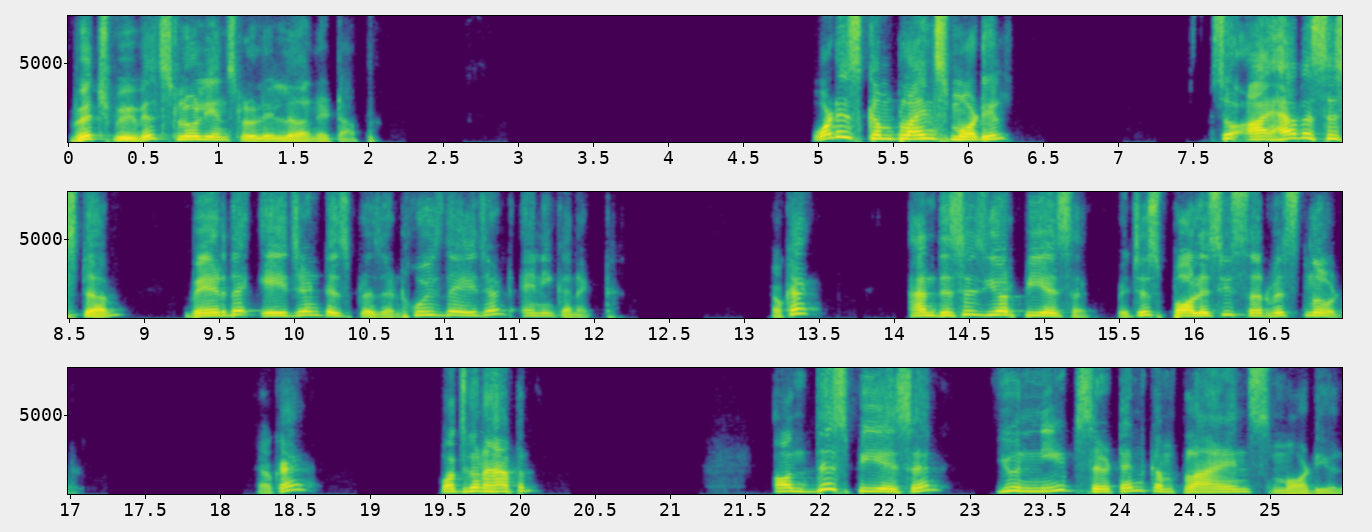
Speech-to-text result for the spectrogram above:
which we will slowly and slowly learn it up. What is compliance module? So I have a system where the agent is present. Who is the agent? AnyConnect. Okay. And this is your PSN, which is policy service node. Okay what's going to happen? On this PSN, you need certain compliance module.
